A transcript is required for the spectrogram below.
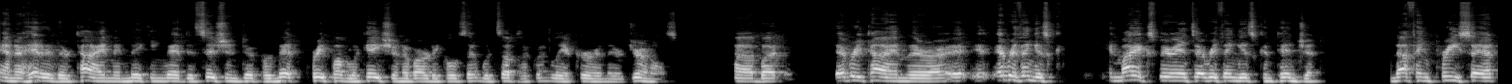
and ahead of their time in making that decision to permit pre publication of articles that would subsequently occur in their journals. Uh, but every time there are, everything is, in my experience, everything is contingent. Nothing preset.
